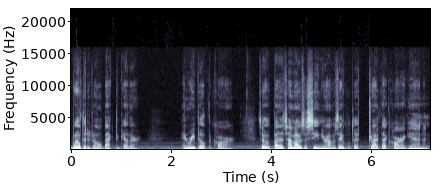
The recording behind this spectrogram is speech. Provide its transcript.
welded it all back together, and rebuilt the car. So by the time I was a senior, I was able to drive that car again. And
